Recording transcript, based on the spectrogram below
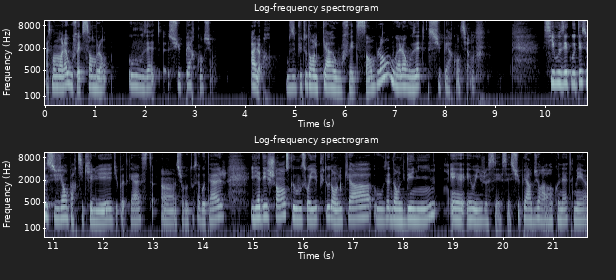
À ce moment-là, vous faites semblant ou vous êtes super conscient. Alors, vous êtes plutôt dans le cas où vous faites semblant ou alors vous êtes super conscient? si vous écoutez ce sujet en particulier du podcast hein, sur l'auto-sabotage, il y a des chances que vous soyez plutôt dans le cas où vous êtes dans le déni et, oui, je sais, c'est super dur à reconnaître, mais euh,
